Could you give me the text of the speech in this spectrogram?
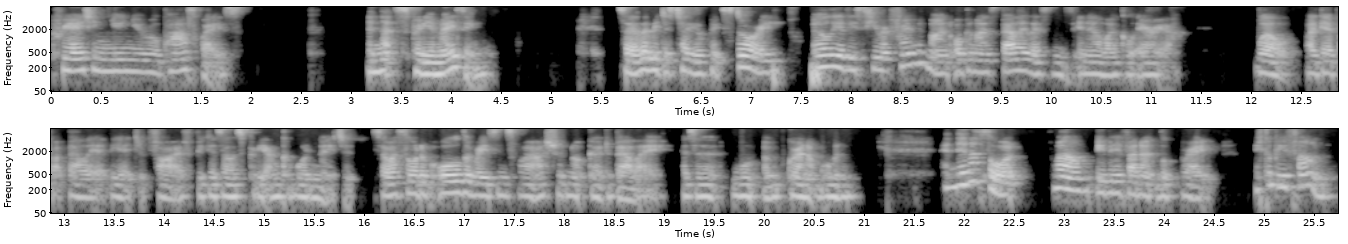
creating new neural pathways. And that's pretty amazing. So let me just tell you a quick story. Earlier this year, a friend of mine organized ballet lessons in our local area. Well, I gave up ballet at the age of five because I was pretty uncoordinated. So I thought of all the reasons why I should not go to ballet as a, a grown up woman. And then I thought, well, even if I don't look great, it could be fun.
